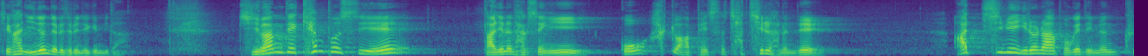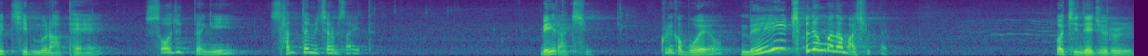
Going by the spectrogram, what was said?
제가 한 2년 전에 들은 얘기입니다. 지방대 캠퍼스에 다니는 학생이 그 학교 앞에서 자취를 하는데 아침에 일어나 보게 되면 그 집 문 앞에 소주병이 산더미처럼 쌓여있다. 매일 아침. 그러니까 뭐예요? 매일 저녁마다 마신다. 어찌 내 주를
